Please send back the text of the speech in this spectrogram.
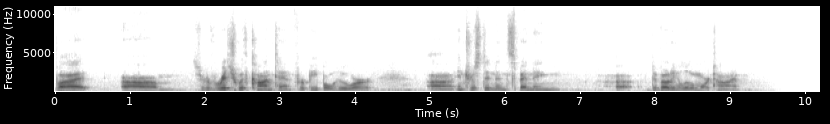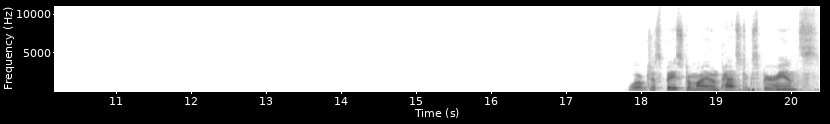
but um, sort of rich with content for people who are uh, interested in spending, uh, devoting a little more time. Well, just based on my own past experience,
